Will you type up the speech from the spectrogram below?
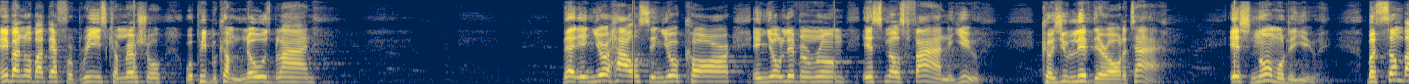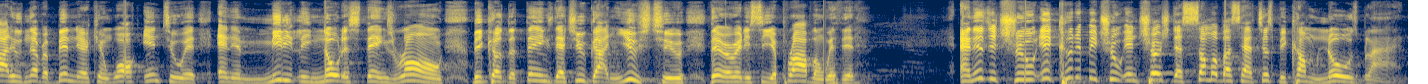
Anybody know about that Febreze commercial where people become nose blind? That in your house, in your car, in your living room, it smells fine to you because you live there all the time. It's normal to you. But somebody who's never been there can walk into it and immediately notice things wrong because the things that you've gotten used to, they already see a problem with it. And is it true? It could it be true in church that some of us have just become nose blind?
